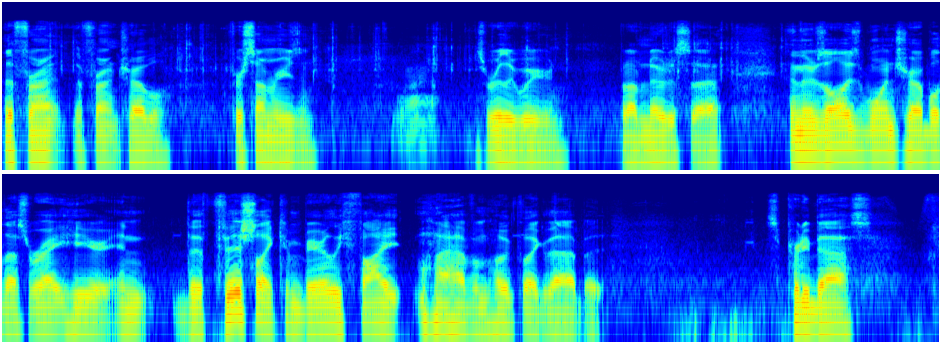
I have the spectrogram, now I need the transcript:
The front, the front treble, for some reason. Wow. It's really weird, but I've noticed that. And there's always one treble that's right here. And the fish like can barely fight when I have them hooked like that, but it's a pretty bass. You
